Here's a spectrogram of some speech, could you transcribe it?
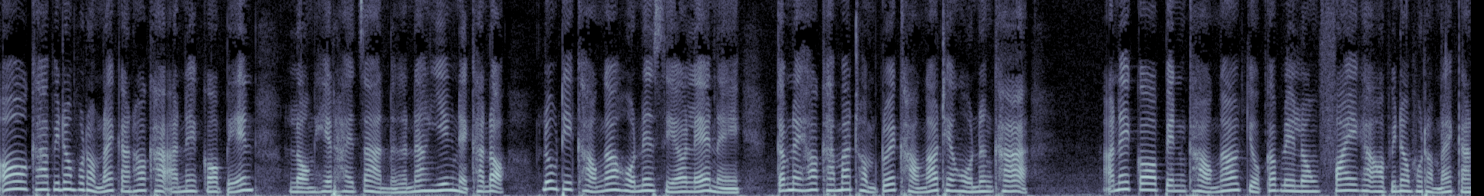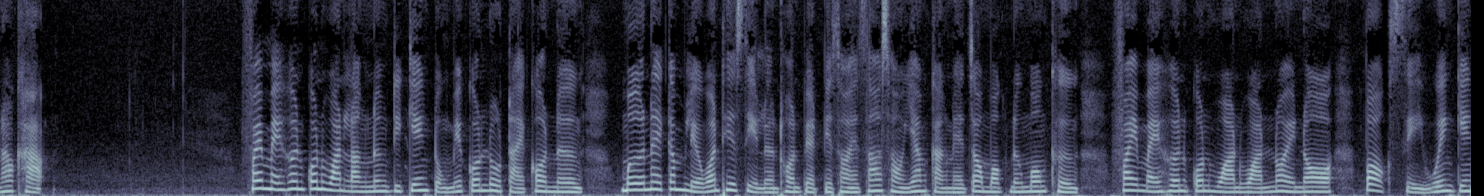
อ๋อค่ะพี่น้องผู้ชมรายการเฮาค่ะ อันนี้ก็เป็นลองเฮ็ดให้จ้าเนื้อนางยิงในค่ะดอกลูกที่เขาง่าโหนในเสียวและในกำในเฮาค่ะมาถ่อมด้วยข่าวง่าเทียงโหนึงค่ะ อันนี้ก็เป็นข่าวเงาเกี่ยวกับเลยลองไฟค่ะพี่น้องผู้ทำรายการเฮาค่ะ ไฟไหม้เฮิรนก้นวันหลังหนึ่งดีเก้งตรงมีก้นลูกตายก่อนหนึ่งมือในกำเหลียววันที่ 4เดือนธันวาคมปี2022ย่ำกลางในเจ้ามอก1โมงครึ่งไฟไหม้เฮิรนก้นหวานหวานหน้อยนอ ปอกสีเว้งเก้ง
